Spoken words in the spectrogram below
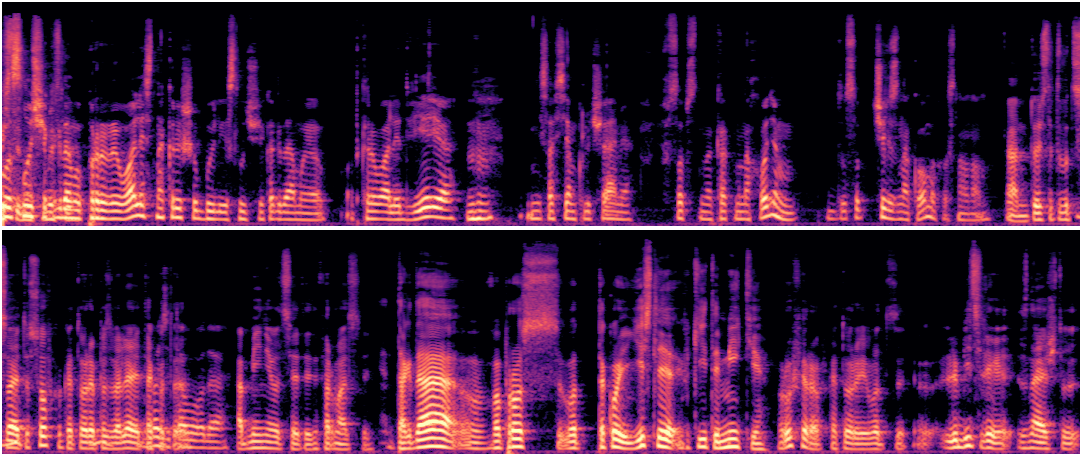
Было случаи, когда мы прорывались на крыше, были случаи, когда мы открывали двери Мгм. не совсем ключами. Собственно, как мы находим? Через знакомых в основном. А, ну то есть это вот своя тусовка, которая позволяет так вот э, того, да. обмениваться этой информацией. Тогда вопрос вот такой, есть ли какие-то мики руферов, которые вот э, любители знают, что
